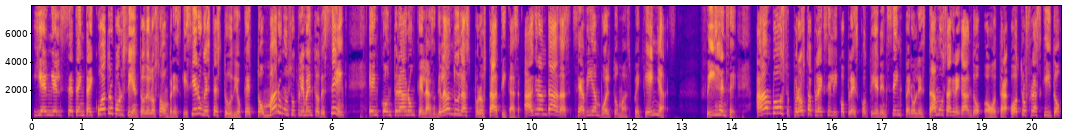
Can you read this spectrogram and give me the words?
y en el 74% de los hombres que hicieron este estudio, que tomaron un suplemento de zinc, encontraron que las glándulas prostáticas agrandadas se habían vuelto más pequeñas. Fíjense, ambos Prostaplex y Licoplex contienen zinc, pero le estamos agregando otra, otro frasquito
